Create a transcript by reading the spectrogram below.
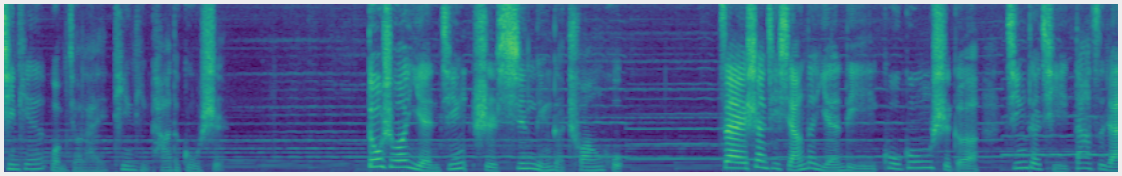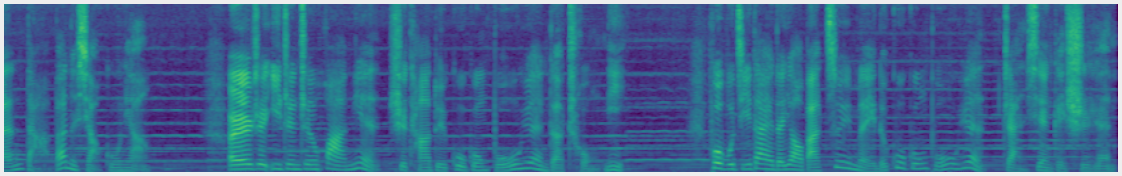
今天我们就来听听他的故事。都说眼睛是心灵的窗户，在单霁翔的眼里，故宫是个经得起大自然打扮的小姑娘，而这一帧帧画面是他对故宫博物院的宠溺。迫不及待地要把最美的故宫博物院展现给世人。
